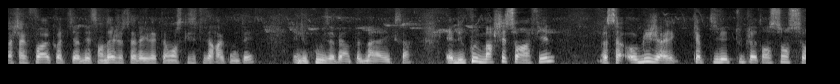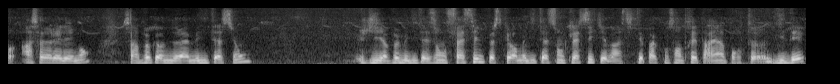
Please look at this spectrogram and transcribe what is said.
à chaque fois quand ils descendaient, je savais exactement ce qui s'était raconté, et du coup ils avaient un peu de mal avec ça. Et du coup, marcher sur un fil, ça oblige à captiver toute l'attention sur un seul élément. C'est un peu comme de la méditation je dis un peu méditation facile parce qu'en méditation classique, eh ben, si t'es pas concentré, t'as rien pour te guider.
